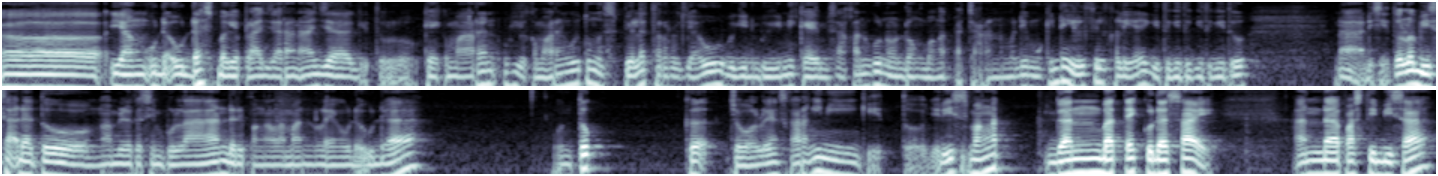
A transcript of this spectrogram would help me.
uh, yang udah-udah sebagai pelajaran aja gitu loh. Kayak kemarin uh ya kemarin gue tuh nge-spillnya terlalu jauh begini-begini. Kayak misalkan gue nodong banget pacaran sama dia mungkin dia ilfil kali ya gitu-gitu gitu-gitu nah di situ lo bisa ada tuh ngambil kesimpulan dari pengalaman lo yang udah-udah untuk ke cowok lo yang sekarang ini gitu. Jadi semangat gan batek kudasai anda pasti bisa.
